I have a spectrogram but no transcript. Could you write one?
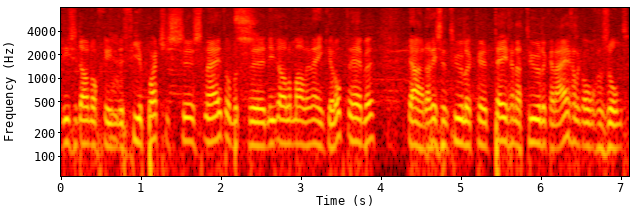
Die ze dan nog in de vier partjes uh, snijdt om het niet allemaal in één keer op te hebben. Ja, dat is natuurlijk tegennatuurlijk en eigenlijk ongezond.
